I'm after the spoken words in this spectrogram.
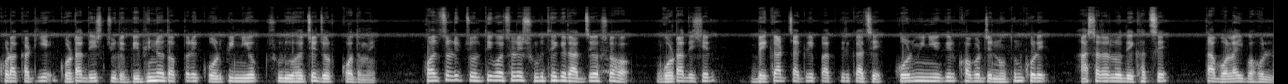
খোড়া কাটিয়ে গোটা দেশ জুড়ে বিভিন্ন দপ্তরে কর্মী নিয়োগ শুরু হয়েছে জোর কদমে। ফলস্বরূপ চলতি বছরের শুরু থেকে রাজ্য সহ গোটা দেশের বেকার চাকরি প্রার্থীর কাছে কর্মী নিয়োগের খবর যে নতুন করে আশার আলো দেখাচ্ছে, তা বলাই বাহুল্য।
